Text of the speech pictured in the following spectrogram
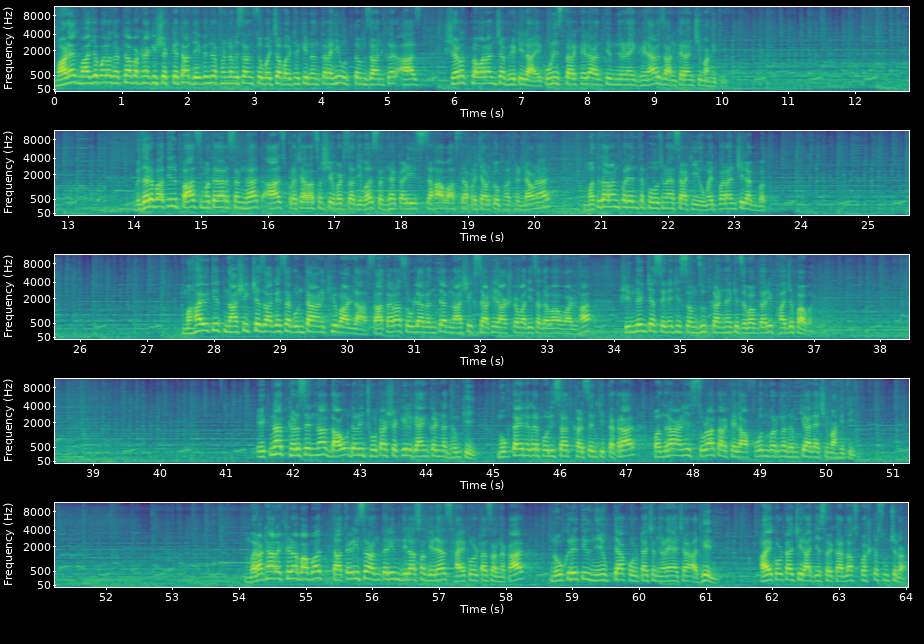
माढ्यात भाजपला धक्का बघण्याची शक्यता देवेंद्र फडणवीसांसोबतच्या बैठकीनंतरही उत्तम जानकर आज शरद पवारांच्या भेटीला एकोणीस तारखेला अंतिम निर्णय घेणार जानकरांची माहिती. विदर्भातील पाच मतदारसंघात आज प्रचाराचा शेवटचा दिवस. संध्याकाळी सहा वाजता प्रचार तोफा थंडावणार. मतदारांपर्यंत पोहोचण्यासाठी उमेदवारांची लगबग महायुतीत नाशिकच्या जागेचा गुंता आणखी वाढला. सातारा सोडल्यानंतर नाशिकसाठी राष्ट्रवादीचा दबाव वाढला. शिंदेच्या सेनेची समजूत काढण्याची जबाबदारी भाजपावर. एकनाथ खडसेंना दाऊद आणि छोटा शकील गँगकडनं धमकी. मुक्ताईनगर पोलिसात खडसेंची तक्रार. पंधरा आणि सोळा तारखेला फोनवरनं धमकी आल्याची माहिती. मराठा आरक्षणाबाबत तातडीचा अंतरिम दिलासा देण्यास हायकोर्टाचा नकार नोकरीतील नियुक्त्या कोर्टाच्या निर्णयाच्या अधीन. हायकोर्टाची राज्य सरकारला स्पष्ट सूचना.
